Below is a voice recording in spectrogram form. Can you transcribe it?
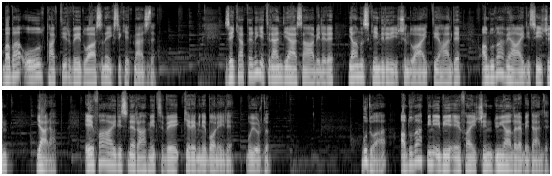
baba oğul takdir ve duasını eksik etmezdi. Zekatlarını getiren diğer sahabelere yalnız kendileri için dua ettiği halde Abdullah ve ailesi için Ya Rab, Evfa ailesine rahmet ve keremini bol eyle buyurdu. Bu dua Abdullah bin Ebi Evfa için dünyalara bedeldi.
